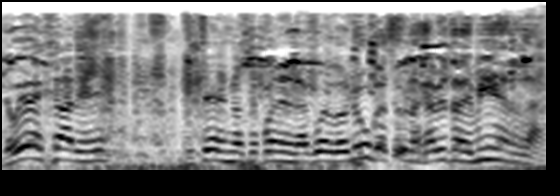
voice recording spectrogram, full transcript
Lo voy a dejar, ¿eh? Ustedes no se ponen de acuerdo nunca, son unas gaviotas de mierda.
